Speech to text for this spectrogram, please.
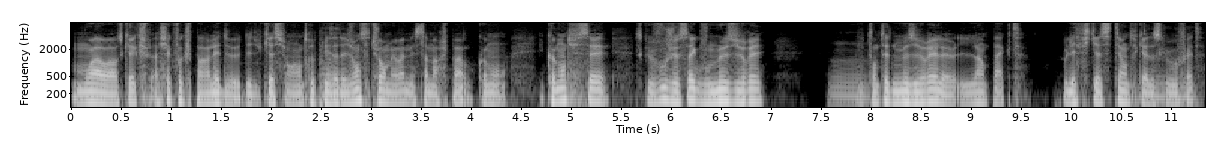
moi en tout cas à chaque fois que je parlais d'éducation à l'entreprise à des gens, c'est toujours mais ouais mais ça marche pas ou comment et comment tu sais parce que vous je sais que vous mesurez, hmm. vous tentez de mesurer l'impact ou l'efficacité en tout cas de ce que vous hmm. faites.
